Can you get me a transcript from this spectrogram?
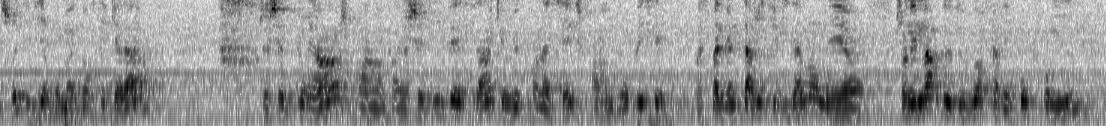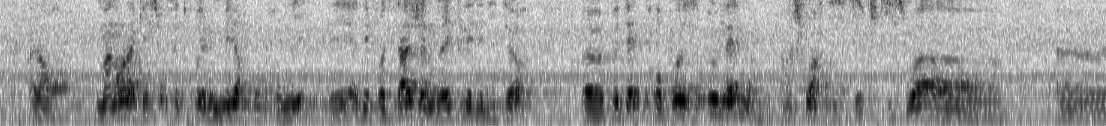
trucs, de dire, bon bah dans ces cas-là, j'achète plus rien, enfin, j'achète une PS5 et au lieu de prendre la CX, je prends un gros PC. Ce c'est pas le même tarif évidemment, mais euh, j'en ai marre de devoir faire des compromis. Alors maintenant, la question c'est de trouver le meilleur compromis et à défaut de ça, j'aimerais que les éditeurs euh, peut-être proposent eux-mêmes un choix artistique qui soit euh,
